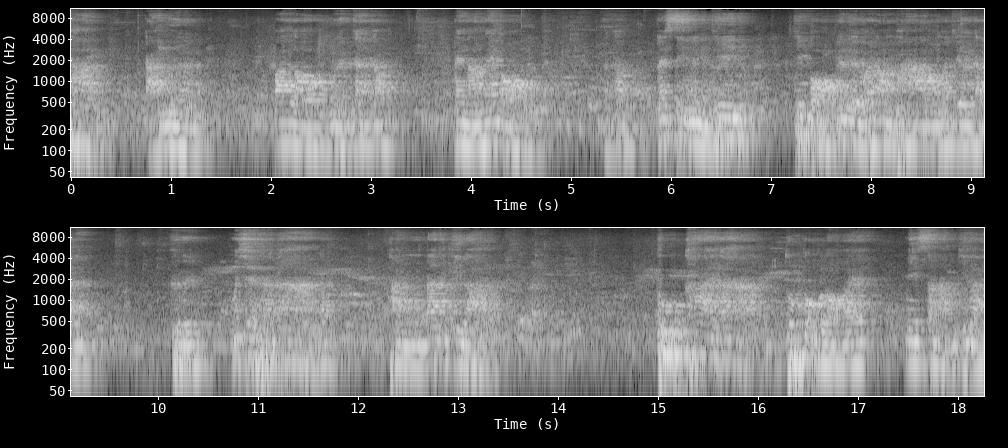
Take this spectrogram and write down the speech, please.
ผ่านกลางเมืองบ้านเราเหมือนกันครับ แม่น้ำแม่กองนะครับ และสิ่งหนึ่งที่ที่บอกได้เลยว่านำพาเรามาเจอกันเนี่ยคือไม่ใช่ทางทหารครับทางด้านกีฬาทุกค่ายทหารทุกกองร้อยมีสนามกีฬา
